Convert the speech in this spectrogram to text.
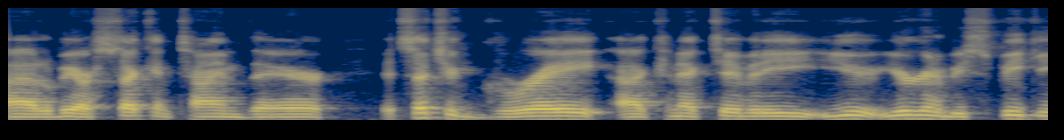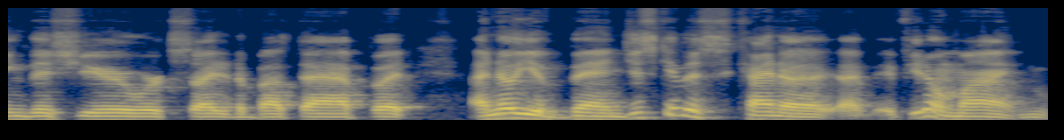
Uh, it'll be our second time there. It's such a great uh, connectivity. You you're going to be speaking this year. We're excited about that, but I know you've been. Just give us kind of, uh, if you don't mind,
